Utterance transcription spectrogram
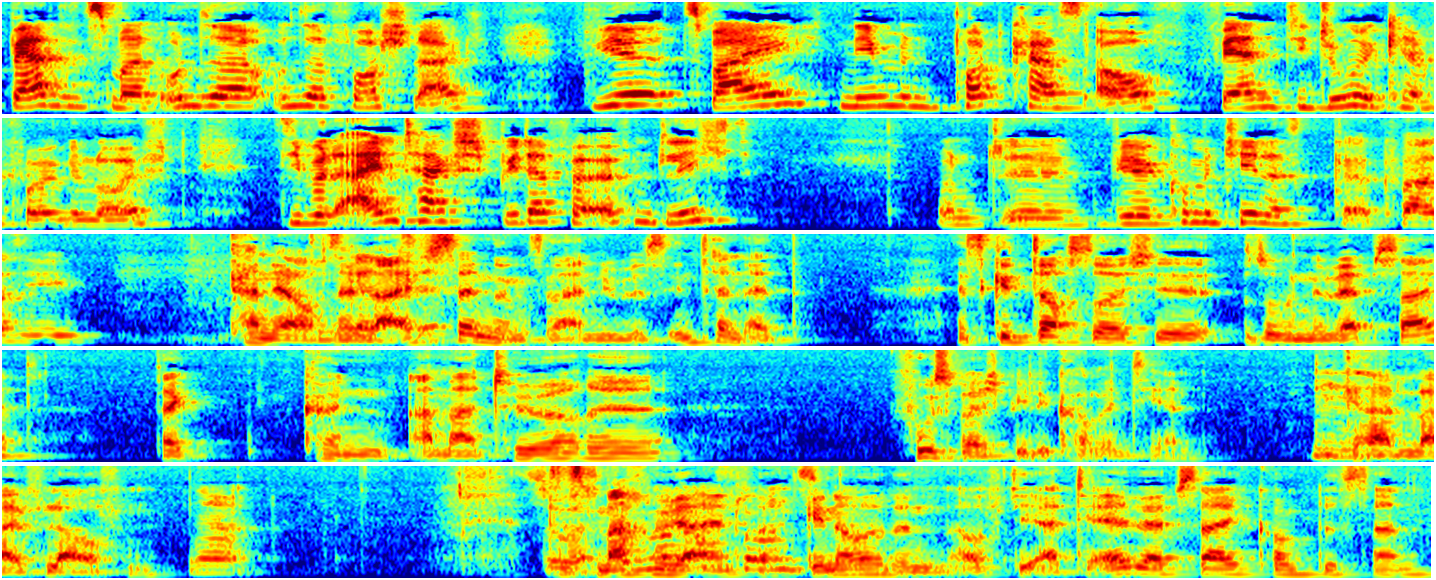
Bertelsmann, unser, unser Vorschlag. Wir zwei nehmen einen Podcast auf, während die Dschungelcamp-Folge läuft. Die wird einen Tag später veröffentlicht und äh, wir kommentieren das quasi. Kann ja auch eine. Live-Sendung sein übers Internet. Es gibt auch solche, so eine Website, da können Amateure Fußballspiele kommentieren, die gerade live laufen. Ja. das Sowas machen wir einfach. Genau, dann auf die RTL-Website kommt es dann.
